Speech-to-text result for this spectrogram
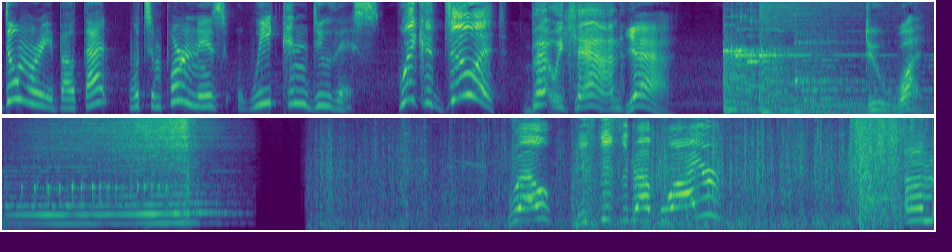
Don't worry about that. What's important is we can do this. we can do it! Bet we can. Yeah. Do what? Well, is this enough wire? Um,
